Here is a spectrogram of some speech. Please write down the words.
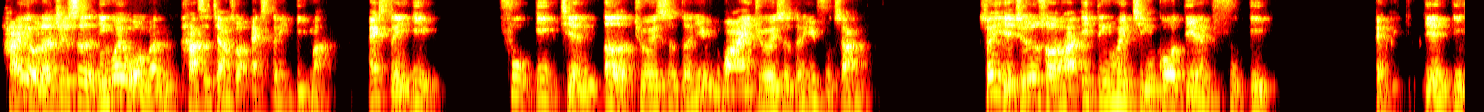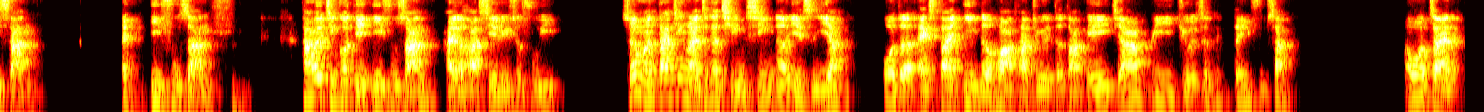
还有呢，就是因为我们它是讲说 x 等于一嘛，x 等于一，负一减二就会是等于 y 就会是等于负三，所以也就是说它一定会经过点负一，哎，点一三，哎，e 负三，它会经过点 e 负三，还有它斜率是负一，所以我们带进来这个情形呢也是一样，我的 x 带 e 的话，它就会得到 a 加 b 就会等等于负三，啊，我在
